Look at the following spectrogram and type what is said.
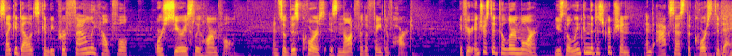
psychedelics can be profoundly helpful or seriously harmful. And so this course is not for the faint of heart. If you're interested to learn more, use the link in the description and access the course today.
